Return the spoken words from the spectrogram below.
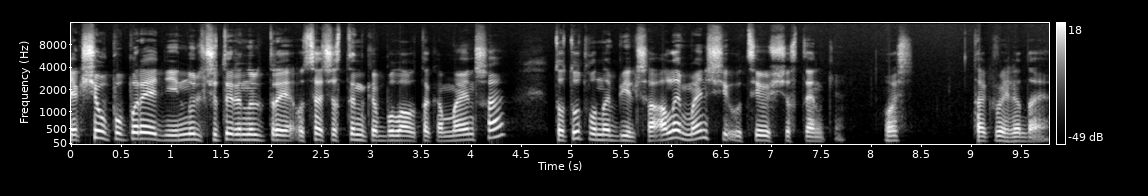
Якщо в попередній 0403 оця частинка була така менша, то тут вона більша, але менші оці ось частинки. Ось так виглядає.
